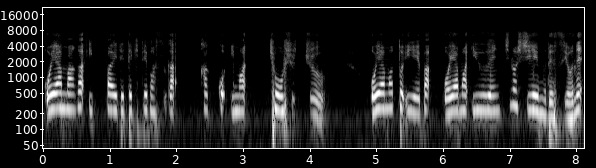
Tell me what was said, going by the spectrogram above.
お山がいっぱい出てきてますが、かっこ今、聴取中。お山といえば、お山遊園地の CM ですよね。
